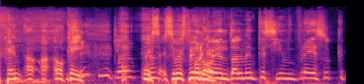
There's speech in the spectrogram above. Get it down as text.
gente, ah, ah, ok. Sí, claro. Eh, porque eventualmente siempre eso que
